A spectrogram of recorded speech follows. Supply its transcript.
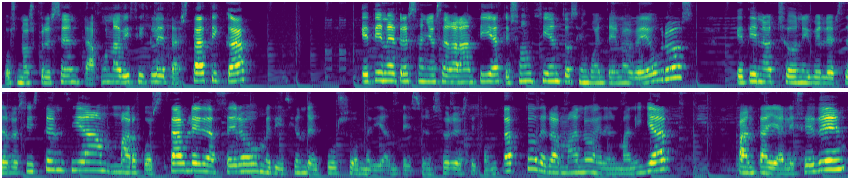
pues nos presenta una bicicleta estática que tiene 3 años de garantía, que son 159 euros, que tiene 8 niveles de resistencia, marco estable de acero, medición del pulso mediante sensores de contacto de la mano en el manillar, pantalla LCD,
